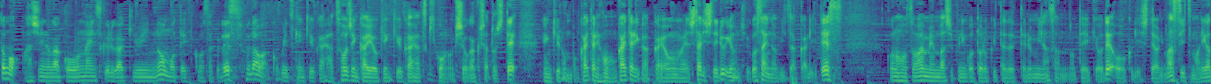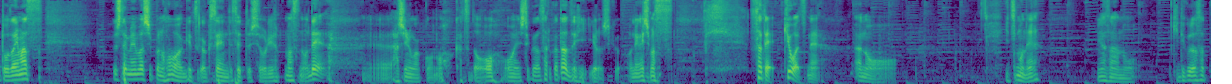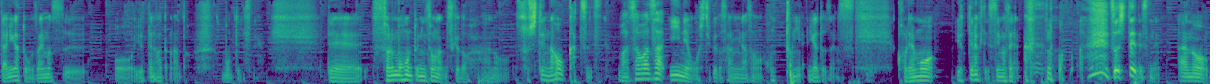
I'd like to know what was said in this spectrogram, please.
どうも走りの学校オンラインスクール学級委員の茂木耕作です。普段は国立研究開発法人海洋研究開発機構の気象学者として研究論文を書いたり本を書いたり学会を運営したりしている45歳の美盛りです。この放送はメンバーシップにご登録いただいている皆さんの提供でお送りしております。いつもありがとうございます。そしてメンバーシップの方は月額1000円でセットしておりますので、えー、走りの学校の活動を応援してくださる方はぜひよろしくお願いします。さて今日はですねあのいつもね皆さんあの聞いてくださってありがとうございますを言ってなかったかなと思ってですね。でそれも本当にそうなんですけどあのそしてなおかつですねわざわざいいねを押してくださる皆様本当にありがとうございます。これも言ってなくてすいません。そしてですねあの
